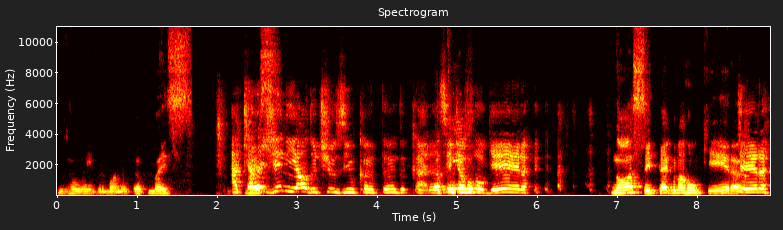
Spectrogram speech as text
Não lembro, mano, mas Aquela Mas- é genial do tiozinho cantando, cara. Acende a tenho- fogueira. nossa, e pego na ronqueira. Queira.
